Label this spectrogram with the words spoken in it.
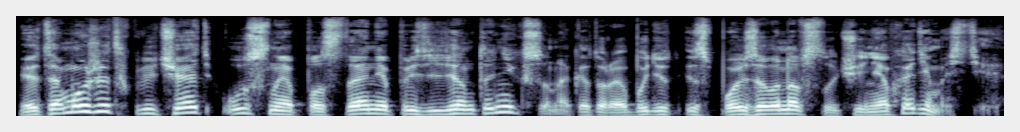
Это может включать устное послание президента Никсона, которое будет использовано в случае необходимости.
